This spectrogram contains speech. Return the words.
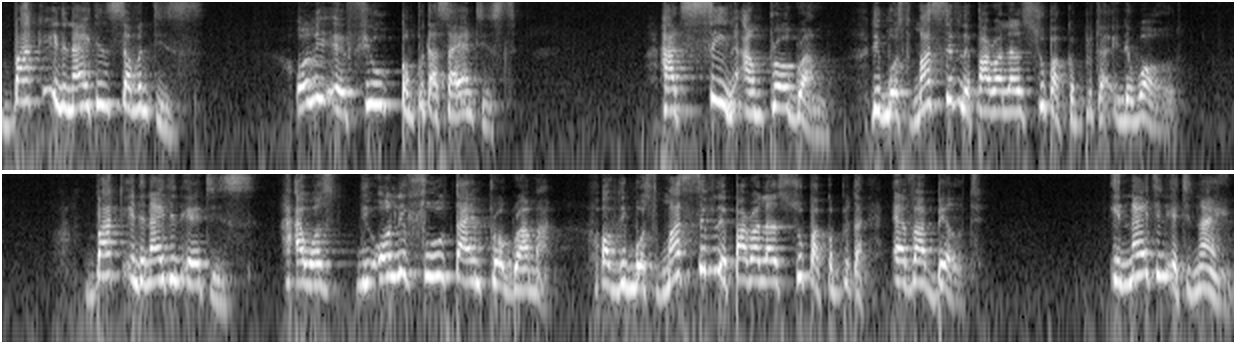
Back in the 1970s, only a few computer scientists had seen and programmed the most massively parallel supercomputer in the world. Back in the 1980s, I was the only full-time programmer of the most massively parallel supercomputer ever built. In 1989,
